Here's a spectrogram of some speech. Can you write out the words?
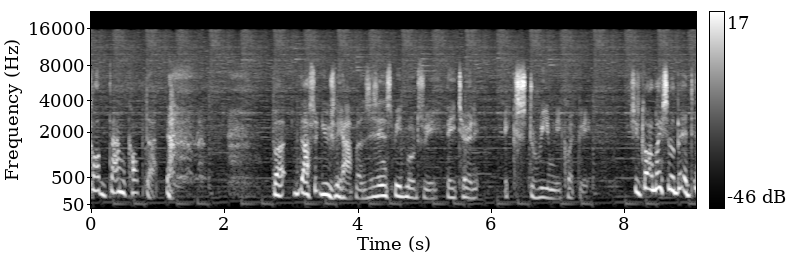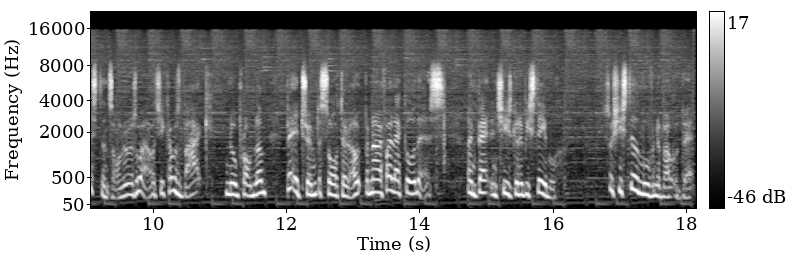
goddamn copter. but that's what usually happens, is in speed mode 3, they turn extremely quickly. She's got a nice little bit of distance on her as well. She comes back, no problem. Bit of trim to sort her out, but now if I let go of this, I'm betting she's going to be stable. So she's still moving about a bit,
